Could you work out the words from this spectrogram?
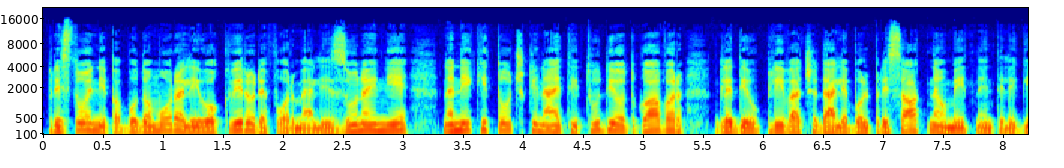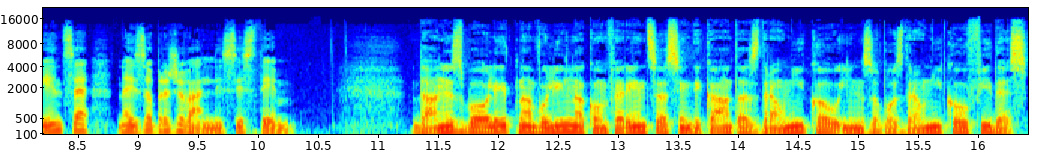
Pristojni pa bodo morali v okviru reforme ali zunaj nje na neki točki najti tudi odgovor glede vpliva če dalje bolj prisotne umetne inteligence na izobraževalni sistem. Danes bo letna volilna konferenca sindikata zdravnikov in zobozdravnikov Fides.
